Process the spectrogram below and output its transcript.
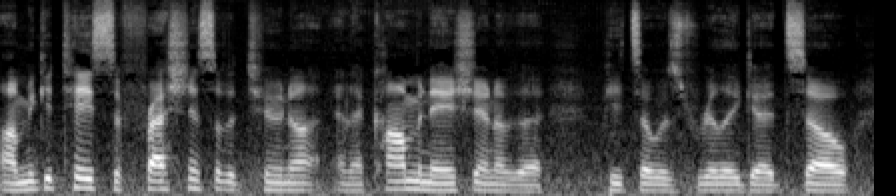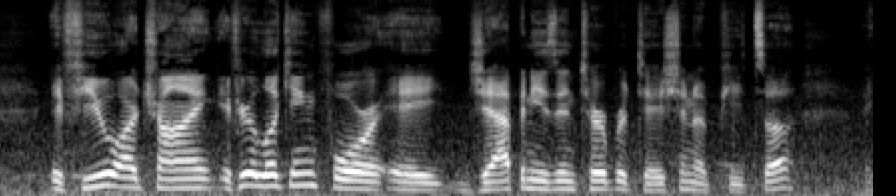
Um, you could taste the freshness of the tuna, and the combination of the pizza was really good. So, if you are trying, if you're looking for a Japanese interpretation of pizza, I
